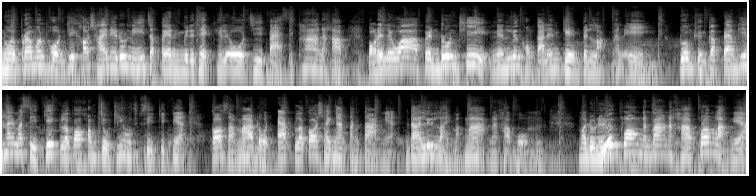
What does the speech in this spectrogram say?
หน่วยประมวลผลที่เขาใช้ในรุ่นนี้จะเป็น MediaTek Helio G85 นะครับ บอกได้เลยว่าเป็นรุ่นที่เน้นเรื่องของการเล่นเกมเป็นหลักนั่นเอง รวมถึงกับแรมที่ให้มา4กิกแล้วก็ความจุที่64กิกเนี่ยก็สามารถโหลดแอป แล้วก็ใช้งานต่างๆเนี่ยได้ลื่นไหลมากๆนะครับผม มาดูในเรื่องกล้องกันบ้างนะครับ กล้องหลังเนี่ย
